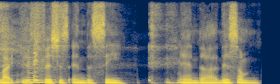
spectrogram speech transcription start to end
Like there's fishes in the sea, and uh, there's some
